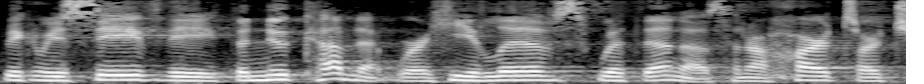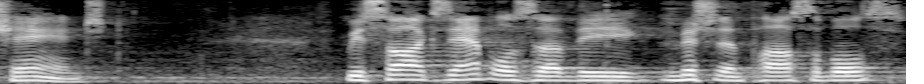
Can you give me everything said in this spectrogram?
We can receive the, the new covenant where He lives within us and our hearts are changed. We saw examples of the mission impossibles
